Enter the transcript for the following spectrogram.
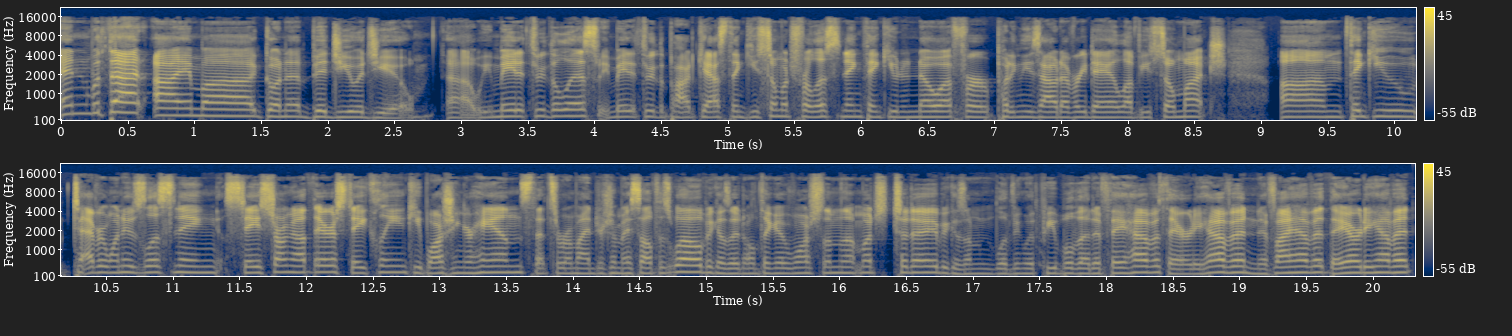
And with that, I'm uh, going to bid you adieu. Uh, we made it through the list. We made it through the podcast. Thank you so much for listening. Thank you to Noah for putting these out every day. I love you so much. Um, thank you to everyone who's listening. Stay strong out there. Stay clean. Keep washing your hands. That's a reminder to myself as well because I don't think I've washed them that much today because I'm living with people that if they have it, they already have it. And if I have it, they already have it.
